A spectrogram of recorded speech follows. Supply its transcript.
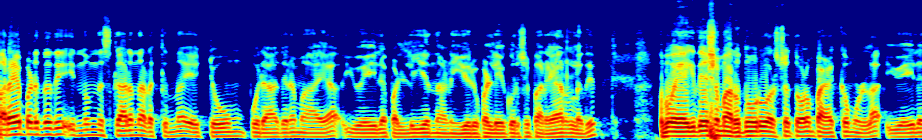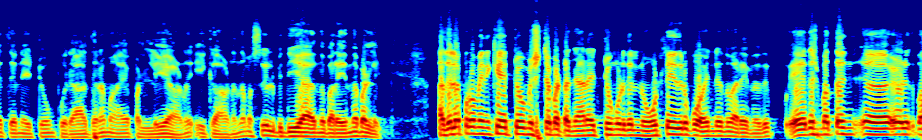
പറയപ്പെടുന്നത് ഇന്നും നിസ്കാരം നടക്കുന്ന ഏറ്റവും പുരാതനമായ യു എയിലെ പള്ളി എന്നാണ് ഈ ഒരു പള്ളിയെക്കുറിച്ച് പറയാറുള്ളത്. അപ്പോൾ ഏകദേശം അറുന്നൂറ് വർഷത്തോളം പഴക്കമുള്ള യു എയിലെ തന്നെ ഏറ്റവും പുരാതനമായ പള്ളിയാണ് ഈ കാണുന്ന മസ്ജിദുൽ ബിദിയ എന്ന് പറയുന്ന പള്ളി. അതിലപ്പുറം എനിക്ക് ഏറ്റവും ഇഷ്ടപ്പെട്ട ഞാൻ ഏറ്റവും കൂടുതൽ നോട്ട് ചെയ്തൊരു പോയിന്റ് എന്ന് പറയുന്നത് ഏകദേശം പത്തഞ്ച് ഏഹ്, എഴു- പ-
